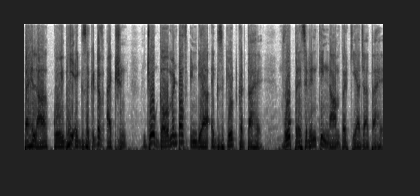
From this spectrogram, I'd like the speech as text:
पहला, कोई भी एग्जीक्यूटिव एक्शन जो गवर्नमेंट ऑफ़ इंडिया एग्जीक्यूट करता है, वो प्रेसिडेंट के नाम पर किया जाता है।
